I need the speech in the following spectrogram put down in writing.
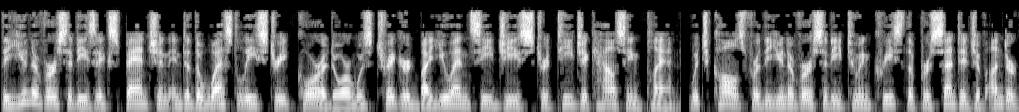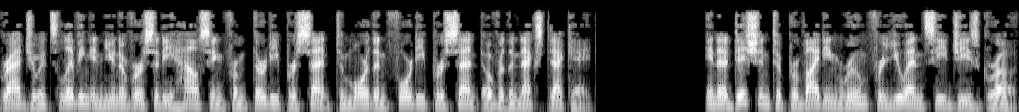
The university's expansion into the West Lee Street corridor was triggered by UNCG's strategic housing plan, which calls for the university to increase the percentage of undergraduates living in university housing from 30% to more than 40% over the next decade. In addition to providing room for UNCG's growth,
